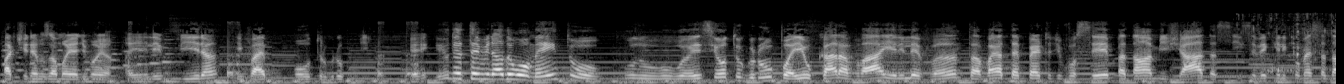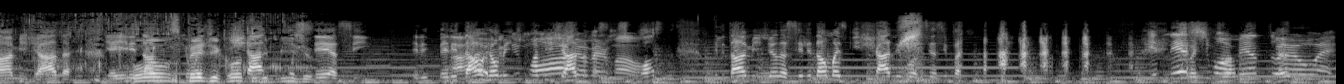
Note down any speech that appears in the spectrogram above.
partiremos amanhã de manhã. Aí ele vira e vai pro outro grupinho. ok? Em um determinado momento, esse outro grupo aí, o cara vai, ele levanta, vai até perto de você pra dar uma mijada assim. Você vê que ele começa a dar uma mijada e aí ele Voa dá perdigotos mijada de mijo. você assim. Ele, ele Ah, dá realmente uma imóvel, mijada nas suas costas. Ele tava mijando assim, ele dá uma esguichada em você assim pra... E nesse momento, eu, é,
